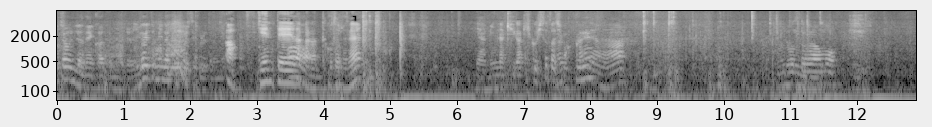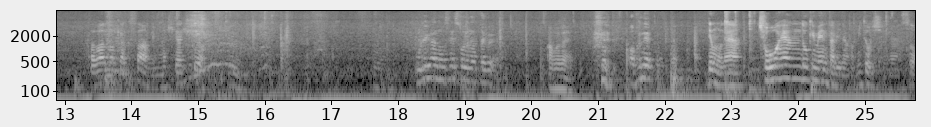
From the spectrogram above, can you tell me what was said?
見ちゃうんじゃねえかって思うけど意外とみんな隠してくれてるね。あ限定だからってことでね。いやみんな気が利く人たちばっかりだよな。本当それはもうカバンのお客さんはみんな気が利くよ。俺が乗せそうになったぐらい。危ない。危ねえと思ってでもね長編ドキュメンタリーだから見てほしいね。そう。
